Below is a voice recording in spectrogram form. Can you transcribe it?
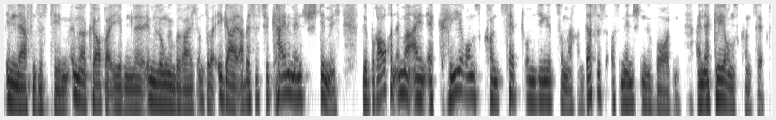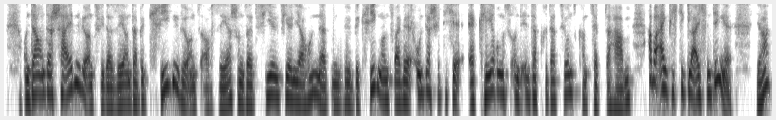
im Nervensystem, immer Körperebene, im Lungenbereich und so weiter. Egal, aber es ist für keinen Menschen stimmig. Wir brauchen immer ein Erklärungskonzept, um Dinge zu machen. Das ist aus Menschen geworden, ein Erklärungskonzept. Und da unterscheiden wir uns wieder sehr und da bekriegen wir uns auch sehr schon seit vielen, vielen Jahrhunderten. Wir bekriegen uns, weil wir unterschiedliche Erklärungs- und Interpretationskonzepte haben, aber eigentlich die gleichen Dinge, ja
